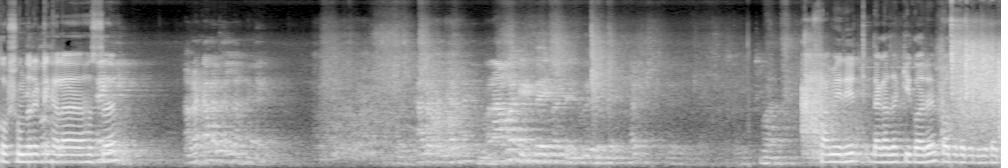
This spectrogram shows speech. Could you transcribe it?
খুব সুন্দর একটি খেলা হচ্ছে। খেললাম মানে হিট দেখা যাক কি করে। কত টাকা দিবে কত?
